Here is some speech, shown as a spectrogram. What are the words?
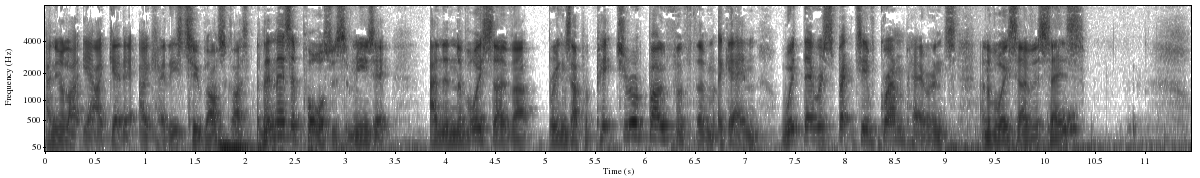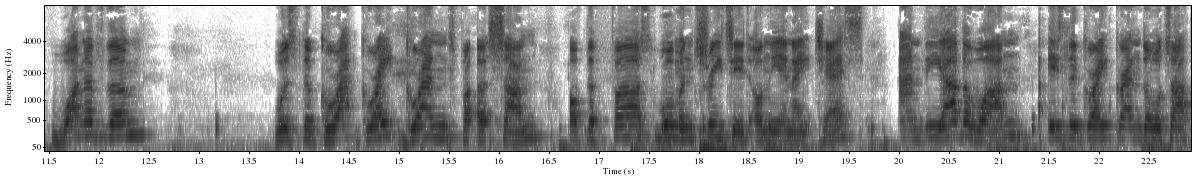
and you're like, yeah, I get it. Okay, these two past guys. And then there's a pause with some music, and then the voiceover brings up a picture of both of them again with their respective grandparents, and the voiceover says, one of them was the gra- great grandson of the first woman treated on the NHS, and the other one is the great granddaughter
